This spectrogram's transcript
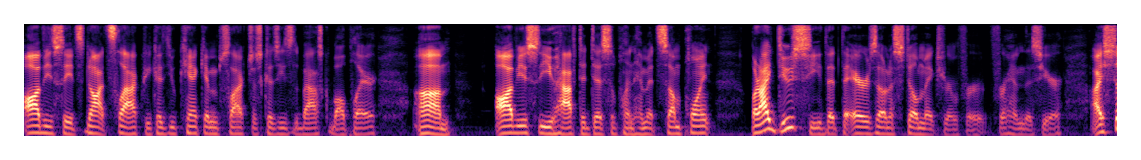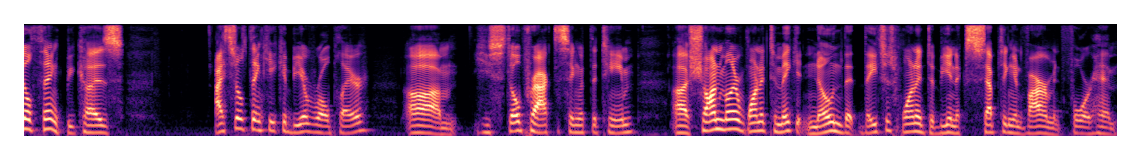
Obviously, it's not slack because you can't give him slack just because he's the basketball player. Um, obviously, you have to discipline him at some point. But I do see that the Arizona still makes room for for him this year. I still think because I still think he could be a role player. Um, he's still practicing with the team. Uh, Sean Miller wanted to make it known that they just wanted to be an accepting environment for him.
